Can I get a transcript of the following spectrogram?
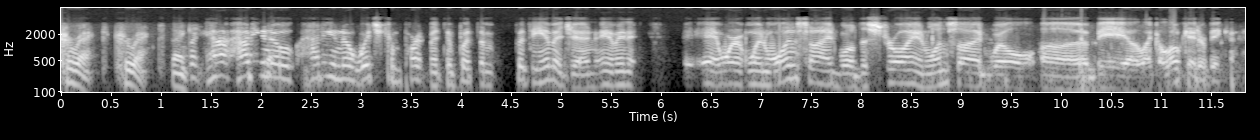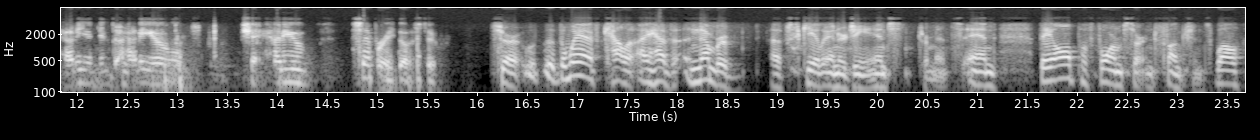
Correct. Correct. Thank but you. How, how do you know how do you know which compartment to put them put the image in? I mean, where when one side will destroy and one side will uh, be uh, like a locator beacon. How do you do that? How do you how do you separate those two? Sure. The way I've cal- I have a number of, of scalar energy instruments, and they all perform certain functions. Well,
